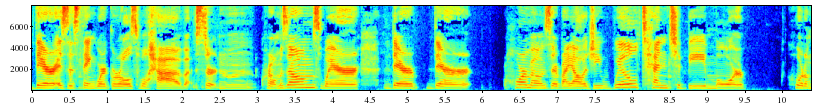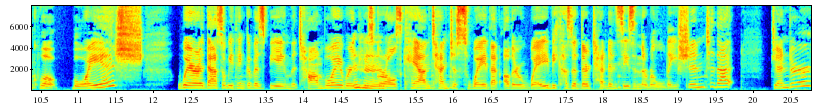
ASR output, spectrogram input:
there is this thing where girls will have certain chromosomes where their their hormones, their biology will tend to be more quote unquote boyish where that's what we think of as being the tomboy, where mm-hmm. these girls can tend to sway that other way because of their tendencies and their relation to that gender.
